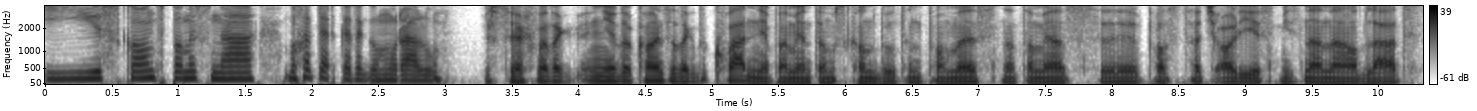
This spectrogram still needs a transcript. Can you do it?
i skąd pomysł na bohaterkę tego muralu? Wiesz co, ja chyba tak nie do końca tak dokładnie pamiętam skąd był ten pomysł, natomiast y, postać Oli jest mi znana od lat.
